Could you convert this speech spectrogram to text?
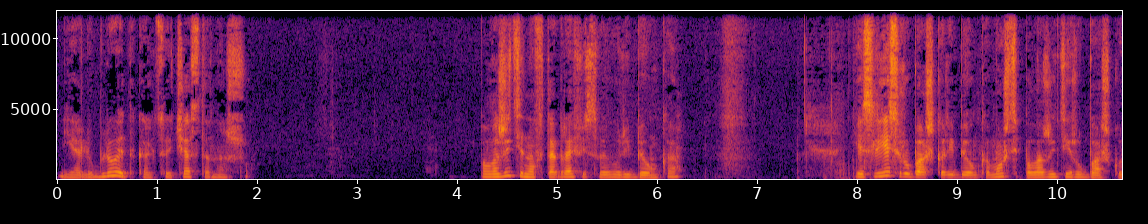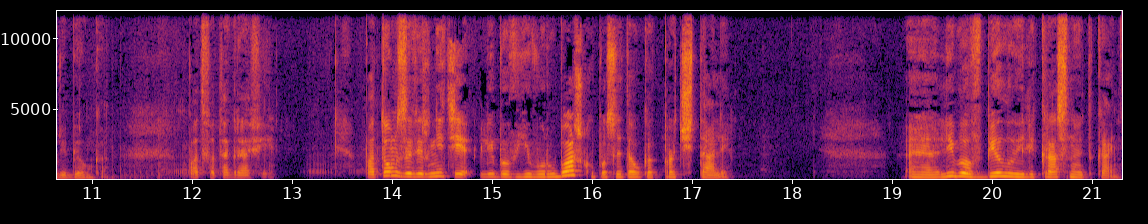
Я люблю это кольцо и часто ношу. Положите на фотографию своего ребенка. Если есть рубашка ребенка, можете положить и рубашку ребенка под фотографией. Потом заверните либо в его рубашку после того, как прочитали, э, либо в белую или красную ткань.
